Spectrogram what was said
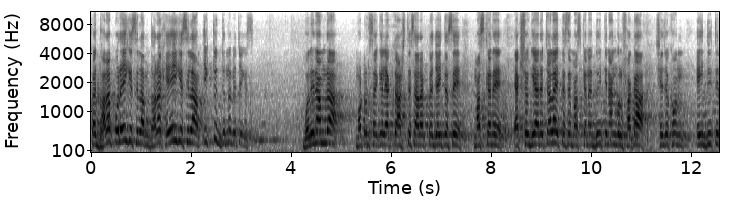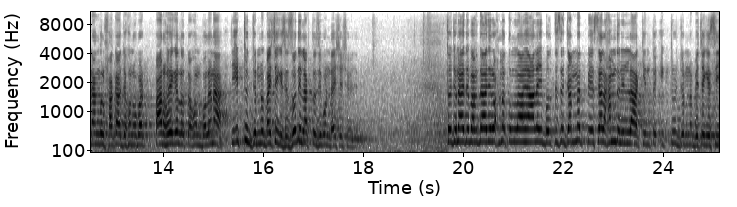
কয়, ধরা পড়েই গেছিলাম, ধরা খেয়েই গেছিলাম, একটুর জন্য বেঁচে গেছি। বলি না আমরা, মোটর সাইকেল একটা আসতেছে আর একটা যাইতেছে, মাঝখানে একশো গিয়ারে চালাইতেছে, মাঝখানে দুই, তিন আঙ্গুল ফাঁকা। সে যখন এই দুই, তিন আঙ্গুল ফাঁকা যখন ওভার পার হয়ে গেল, তখন বলে না যে একটুর জন্য বাইচে গেছে, যদি লাগতো জীবনটাই শেষ হয়ে যেত। তো জুনায়দ বাগদাদি রহমতুল্লাহ আলাই বলতেছে, জান্নাত পেয়েছে, আলহামদুলিল্লাহ, কিন্তু একটুর জন্য বেঁচে গেছি।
